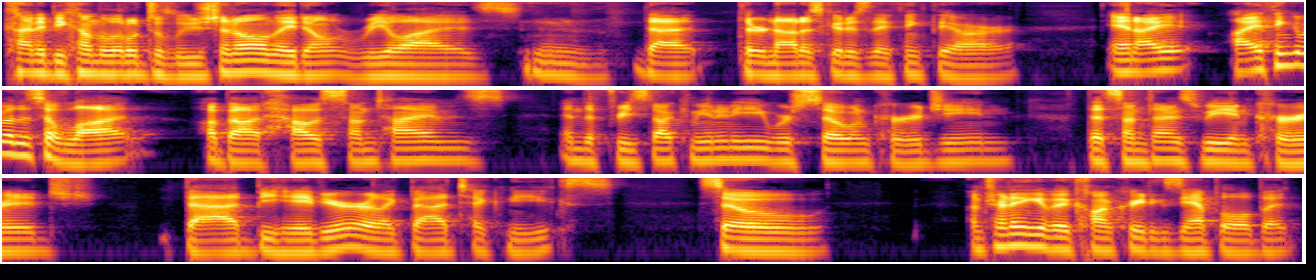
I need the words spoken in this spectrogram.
kind of become a little delusional and they don't realize mm. that they're not as good as they think they are. And I I think about this a lot about how sometimes in the freestyle community we're so encouraging that sometimes we encourage bad behavior or like bad techniques. So I'm trying to give a concrete example, but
